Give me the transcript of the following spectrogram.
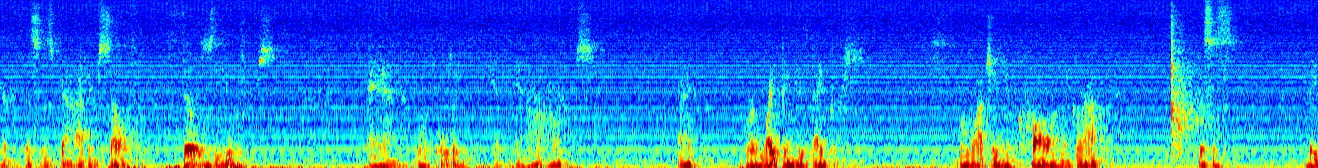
the earth. This is God himself who fills the universe. And we're holding him in our arms. Right? We're wiping his diapers. We're watching him crawl on the ground. This is big.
